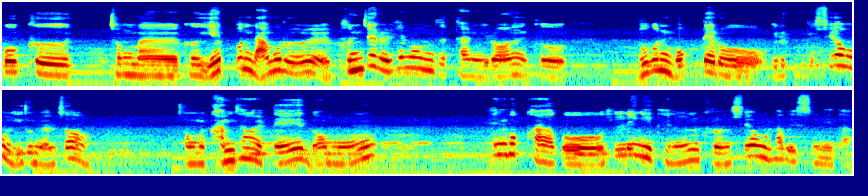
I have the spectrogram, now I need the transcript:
꼭 그 정말 그 예쁜 나무를 분재를 해 놓은 듯한 이런 그 묵은 목대로 이렇게 수영을 이루면서 정말 감상할 때 너무 행복하고 힐링이 되는 그런 수영을 하고 있습니다.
